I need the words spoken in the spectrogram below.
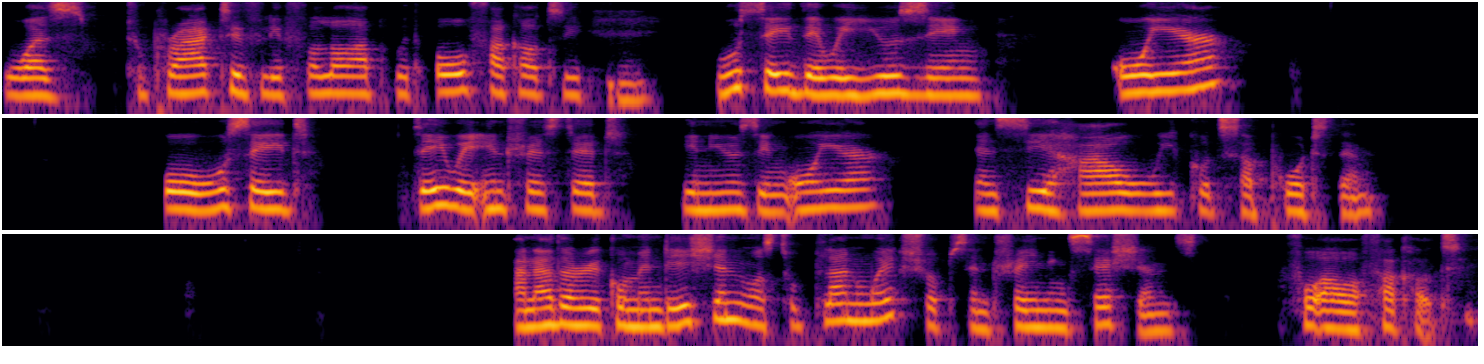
was to proactively follow up with all faculty mm -hmm. who say they were using OER or who said they were interested in using OER and see how we could support them. Another recommendation was to plan workshops and training sessions for our faculty.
